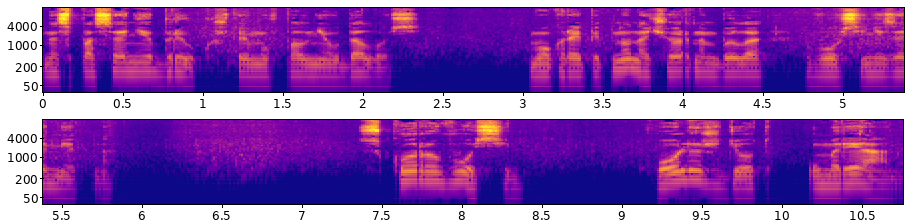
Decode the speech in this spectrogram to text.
на спасание брюк, что ему вполне удалось. Мокрое пятно на черном было вовсе незаметно. Скоро восемь. Коля ждет у Марианы.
